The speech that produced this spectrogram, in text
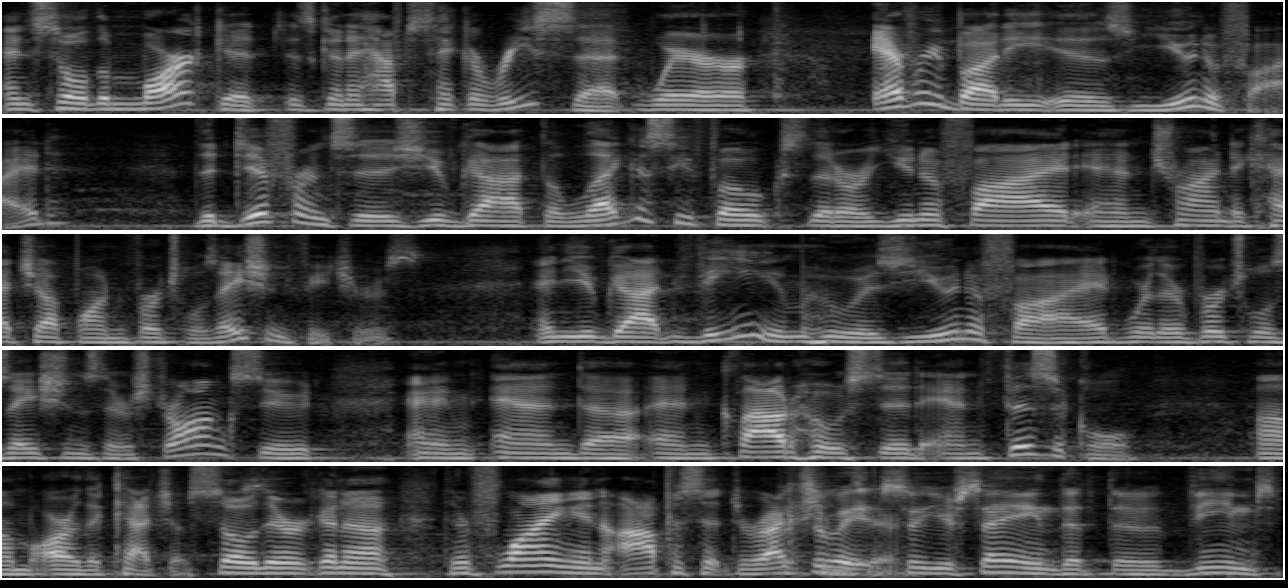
And so the market is going to have to take a reset where everybody is unified. The difference is you've got the legacy folks that are unified and trying to catch up on virtualization features. And you've got Veeam, who is unified, where their virtualization is their strong suit, and and uh, and cloud hosted and physical um, are the catch-up. So they're gonna they're flying in opposite directions. So wait, so you're saying that the Veeam's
